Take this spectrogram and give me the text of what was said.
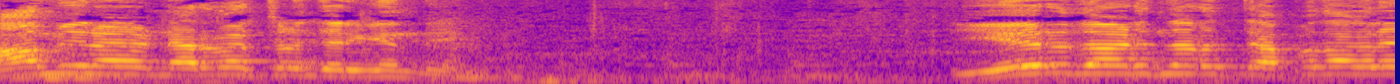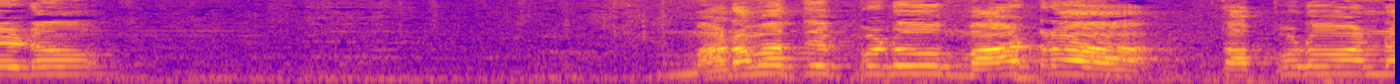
హామీలు నెరవేర్చడం జరిగింది. ఏరు దాడిన తర్వాత తెప్పదగలేయడం మడమ తిప్పడు మాట తప్పడు అన్న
